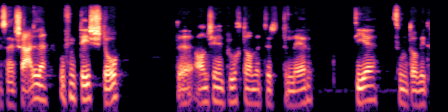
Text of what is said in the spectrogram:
so eine Schelle auf dem Tisch stehen. Der, anscheinend braucht da der, der Lehrer die, um da wieder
